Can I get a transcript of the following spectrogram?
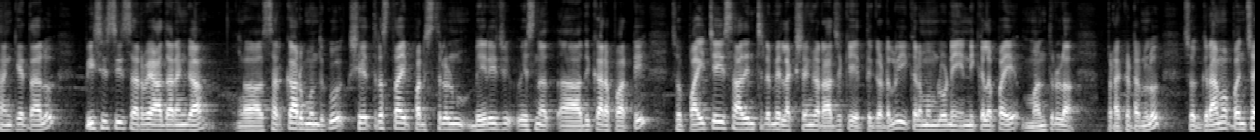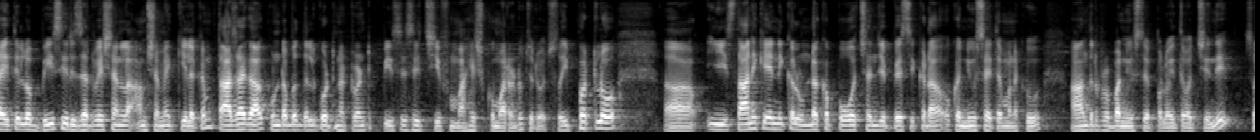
సంకేతాలు పీసీసీ సర్వే ఆధారంగా సర్కారు ముందుకు క్షేత్రస్థాయి పరిస్థితులను బేరీజ్ వేసిన అధికార పార్టీ. సో పైచేయి సాధించడమే లక్ష్యంగా రాజకీయ ఎత్తుగడలు ఈ క్రమంలోనే ఎన్నికలపై మంత్రుల ప్రకటనలు. సో గ్రామ పంచాయతీల్లో బీసీ రిజర్వేషన్ల అంశమే కీలకం. తాజాగా కుండబద్దలు కొట్టినటువంటి పీసీసీ చీఫ్ మహేష్ కుమార్ అంటూ చూడవచ్చు. సో ఇప్పట్లో ఈ స్థానిక ఎన్నికలు ఉండకపోవచ్చు అని చెప్పేసి ఇక్కడ ఒక న్యూస్ అయితే మనకు ఆంధ్రప్రభ న్యూస్ పేపర్లో అయితే వచ్చింది. సో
